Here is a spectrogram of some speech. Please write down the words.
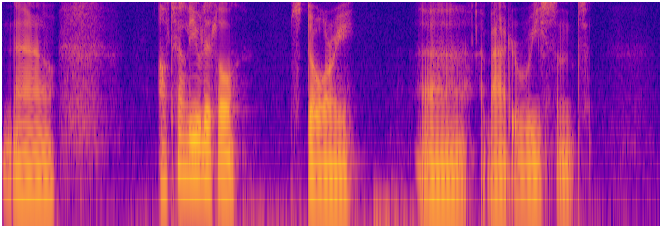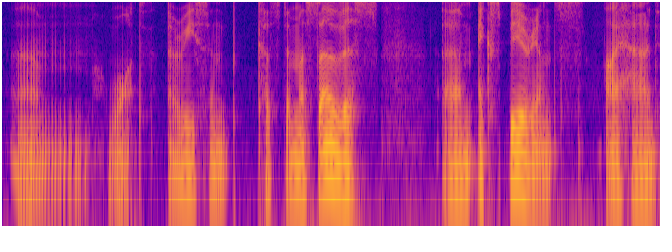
Now, I'll tell you a little story uh, about a recent um, what a recent customer service um, experience I had.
